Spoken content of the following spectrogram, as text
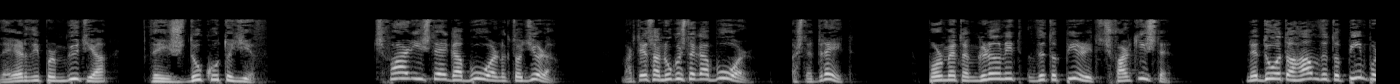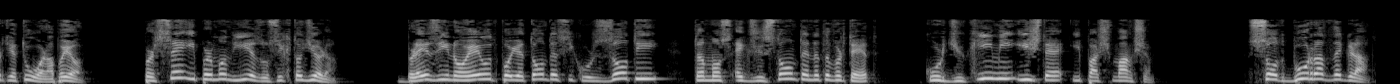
dhe erdhi përmbytja dhe i zhduku të gjithë. Çfarë ishte e gabuar në këto gjëra? Martesa nuk është e gabuar, është e drejtë. Por me të ngrënit dhe të pirit, çfarë kishte? Ne duhet të hamë dhe të pimë për të jetuar, apo jo? Përse i përmend Jezusi këto gjëra? Brezi i Noeut po jetonte sikur Zoti të mos ekzistonte në të vërtetë, kur gjykimi ishte i pashmangshëm. Sot burrat dhe gratë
